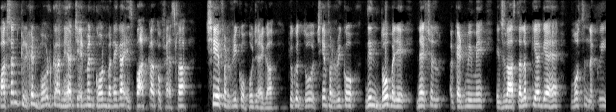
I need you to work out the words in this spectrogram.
पाकिस्तान क्रिकेट बोर्ड का नया चेयरमैन कौन बनेगा? इस बात का तो फैसला 6 फरवरी को हो जाएगा, क्योंकि दो छः फरवरी को दिन दो बजे नेशनल अकेडमी में इजलास तलब किया गया है। मोहसिन नकवी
